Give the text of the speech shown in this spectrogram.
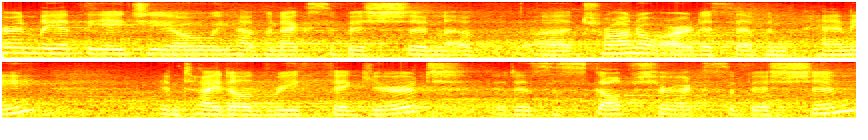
Currently at the AGO, we have an exhibition of uh, Toronto artist Evan Penny entitled Refigured. It is a sculpture exhibition,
